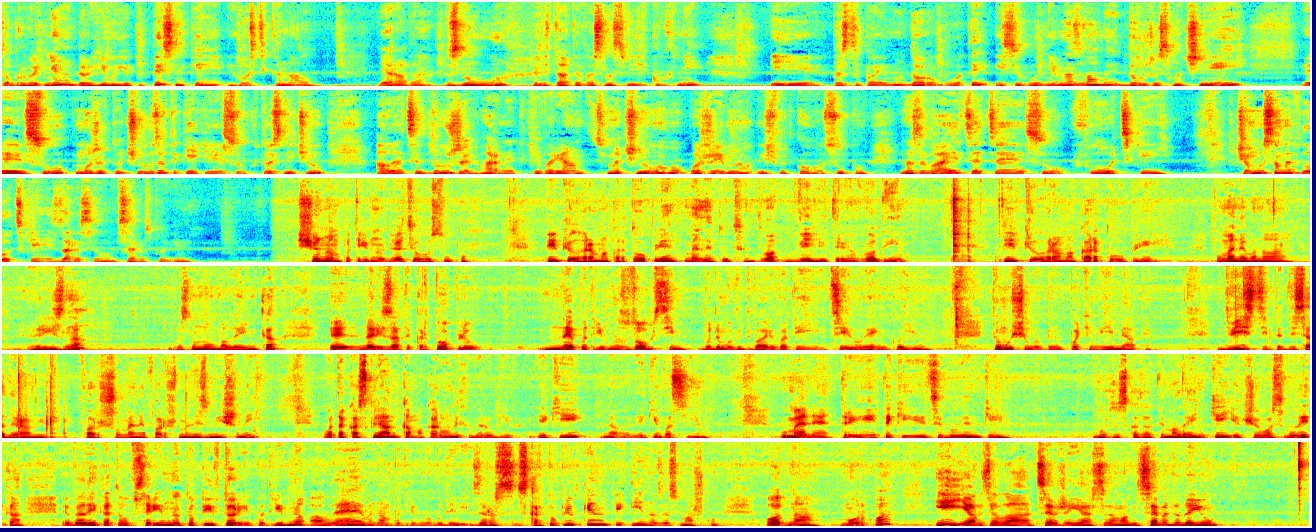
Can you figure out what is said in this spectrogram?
Доброго дня, дорогі мої підписники і гості каналу. Я рада знову вітати вас на своїй кухні. І приступаємо до роботи. І сьогодні в нас з вами дуже смачний е, суп. Може хто чув за такий е, суп, хтось не чув. Але це дуже гарний такий варіант смачного, поживного і швидкого супу. Називається це суп флотський. Чому саме флотський? Зараз я вам все розповім. Що нам потрібно для цього супу? Пів кілограма картоплі, в мене тут 2, 2 літри води, пів кілограма картоплі, у мене вона різна, в основному маленька. Е, нарізати картоплю не потрібно зовсім, будемо відварювати її ціленькою, тому що ми будемо потім її м'яти. 250 грамів фаршу у мене, фарш у мене змішаний. Отака склянка макаронних виробів, які, які у вас є. У мене три такі цибулинки, можна сказати, маленькі. Якщо у вас велика, велика, то все рівно то півтори потрібно, але нам потрібно буде зараз з картоплю вкинути і на засмажку. Одна морква. І я взяла, це вже я сама від себе додаю,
